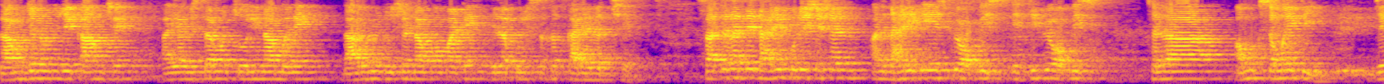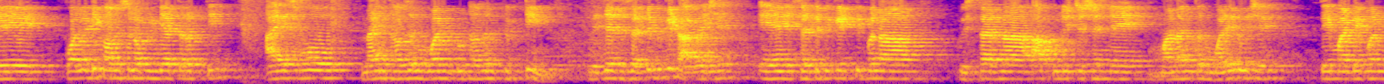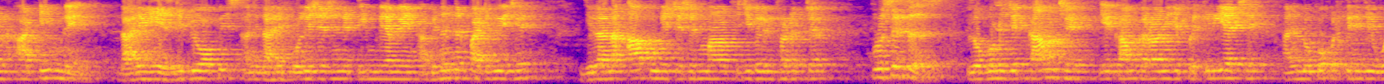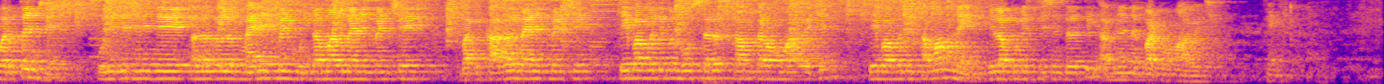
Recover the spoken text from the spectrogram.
ગ્રામજનોનું જે કામ છે અહીંયા વિસ્તારમાં ચોરી ના બને, દારૂનું દૂષણ રાખવા માટે જિલ્લા પોલીસ સતત કાર્યરત છે. સાથે સાથે ધારી પોલીસ સ્ટેશન અને Dhari ASP office SDP office છેલ્લા અમુક સમયથી જે ક્વોલિટી કાઉન્સિલ ઓફ ઇન્ડિયા તરફથી ISO nine thousand one two thousand fifteen જે સર્ટિફિકેટ આવે છે, એ સર્ટિફિકેટથી પણ આ વિસ્તારના આ પોલીસ સ્ટેશનને માનાંકન મળેલું છે. તે માટે પણ આ ટીમને ધારી એસડીપીઓ ઓફિસ અને ધારી પોલીસ સ્ટેશનની ટીમને અમે અભિનંદન પાઠવીએ છીએ. જિલ્લાના આ પોલીસ સ્ટેશનમાં ફિઝિકલ ઇન્ફ્રાસ્ટ્રક્ચર પ્રોસેસર્સ લોકોનું જે કામ છે, એ કામ કરવાની જે પ્રક્રિયા છે અને લોકો પ્રત્યેની જે વર્તન છે પોલીસ સ્ટેશનની જે અલગ અલગ મેનેજમેન્ટ મુદ્દામાલ મેનેજમેન્ટ છે, બાકી કાગળ મેનેજમેન્ટ છે, તે બાબતે પણ બહુ સરસ કામ કરવામાં આવે છે. તે બાબતે તમામને જિલ્લા પોલીસ સ્ટેશન તરફથી અભિનંદન પાઠવવામાં આવે છે. Thank you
